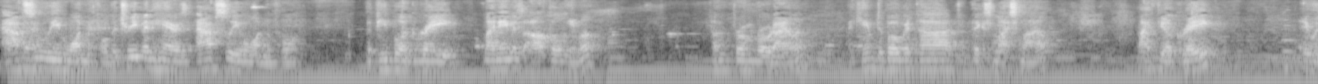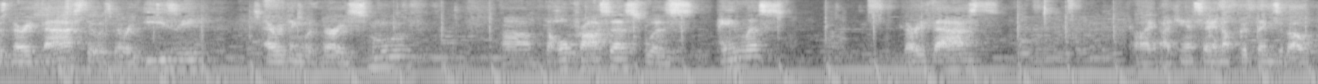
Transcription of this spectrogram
absolutely wonderful. The treatment here is absolutely wonderful. The people are great. My name is Arthur Lima. I'm from Rhode Island. I came to Bogota to fix my smile. I feel great. It was very fast. It was very easy. Everything was very smooth. Um, the whole process was painless, very fast. I, I can't say enough good things about,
